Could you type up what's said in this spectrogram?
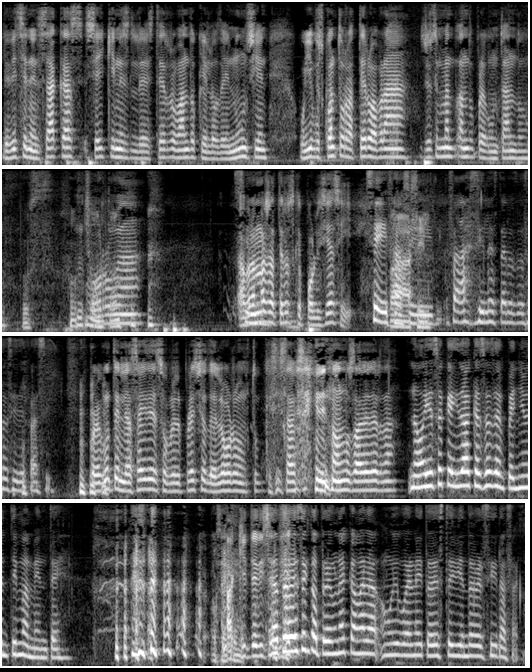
le dicen el sacas, si hay quienes le esté robando que lo denuncien. Oye, pues ¿cuánto ratero habrá? Yo siempre ando- ando preguntando. Pues, un un chorro. ¿Habrá más rateros que policías? Sí. Sí, fácil. Fácil, hasta los dos así de fácil. Pregúntenle a Saide sobre el precio del oro. Tú que sí sabes, Saide, no, no sabes, ¿verdad? No, y eso que he ido a casas de empeño últimamente. Aquí te La dicen, otra vez encontré una cámara muy buena y todavía estoy viendo a ver si la saco.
